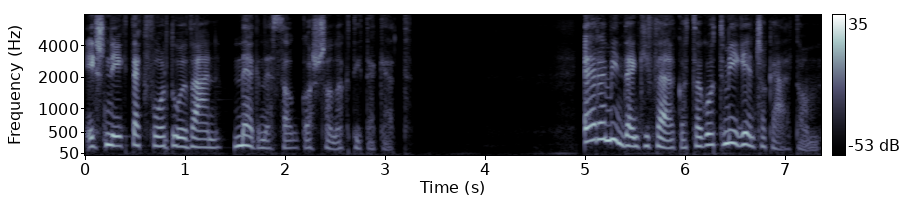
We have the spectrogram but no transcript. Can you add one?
és néktek fordulván meg ne szaggassanak titeket. Erre mindenki felkacagott, míg én csak álltam.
